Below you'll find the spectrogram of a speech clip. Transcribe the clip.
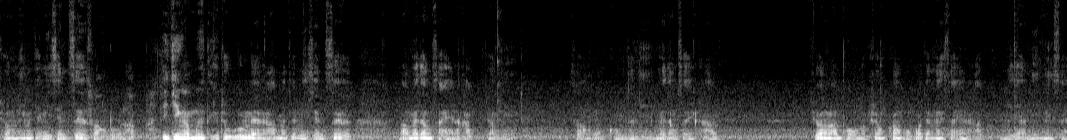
ช่วงนี้มันจะมีเซ็นเซอร์สองรูนะครับ จริงๆอะมือถือทุกรุ่นเลยนะครับ มันจะมีเซ็นเซอร์ เราไม่ต้องใส่นะครับ ช่วงนี้สองวงกลมตัวนี้ไม่ต้องใส่กาวช่วงลำโพงกับช่วงกล้องผมก็จะไม่ใส่นะครับ ระยะนี้ไม่ใส่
